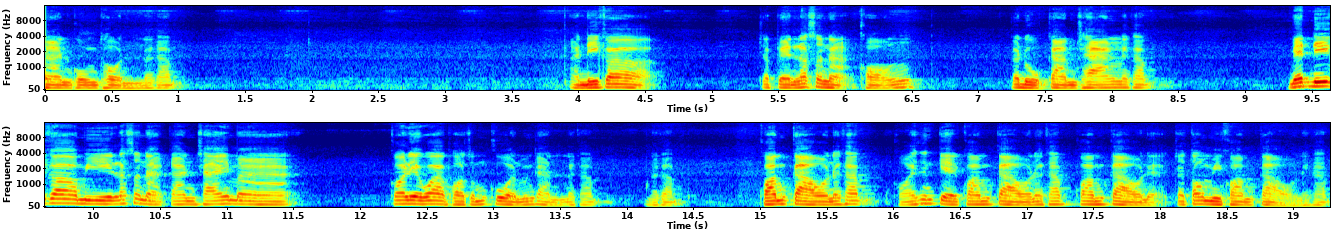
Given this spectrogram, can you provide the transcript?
งานคงทนนะครับ อันนี้ก็จะเป็นลักษณะของกระดูกกรามช้างนะครับ เม็ดนี้ก็มีลักษณะการใช้มา ก็เรียกว่าพอสมควรเหมือนกันนะครับนะครับ ความเก่านะครับ ขอให้สังเกตความเก่านะครับ ความเก่าเนี่ยจะต้องมีความเก่านะครับ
